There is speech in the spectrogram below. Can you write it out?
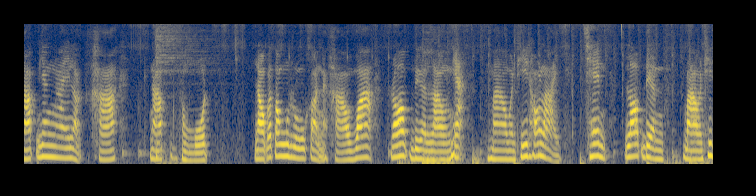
นับยังไงล่ะคะ นับสมมติ เราก็ต้องรู้ก่อนนะคะว่ารอบเดือนเราเนี่ยมาวันที่เท่าไหร่ เช่น รอบเดือนมาวันที่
